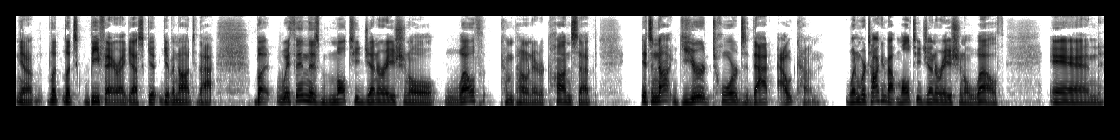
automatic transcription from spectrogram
you know, let, let's be fair, I guess, give, give a nod to that. But within this multi-generational wealth component or concept, it's not geared towards that outcome when we're talking about multi generational wealth and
